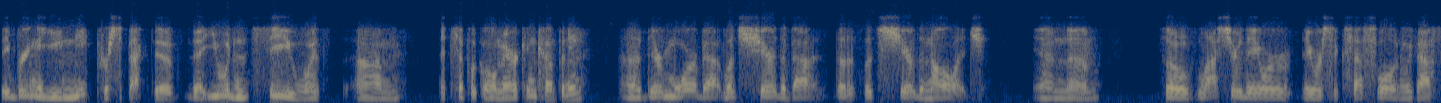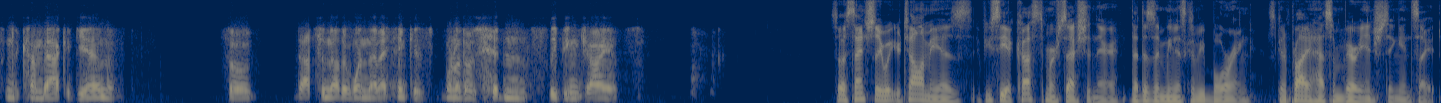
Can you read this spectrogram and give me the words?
they bring a unique perspective that you wouldn't see with um, a typical American company. Uh, they're more about let's share the, val- the let's share the knowledge, and um, so last year they were they were successful, and we've asked them to come back again. And so that's another one that I think is one of those hidden sleeping giants. So essentially, what you're telling me is, if you see a customer session there, that doesn't mean it's going to be boring. It's going to probably have some very interesting insight.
